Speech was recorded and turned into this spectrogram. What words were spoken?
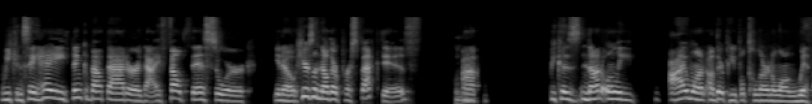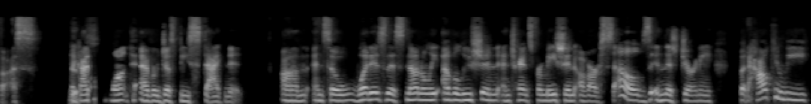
we can say, Hey, think about that, or that I felt this, or, you know, here's another perspective. Mm-hmm. Uh, because not only I want other people to learn along with us. Like yes. I don't want to ever just be stagnant. Um, and so what is this not only evolution and transformation of ourselves in this journey, but how can we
